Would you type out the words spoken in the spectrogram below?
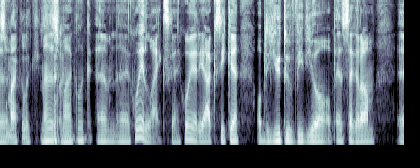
Smakelijk. Mensen smakelijk. Eh gooi likes. Hè. Gooi op de YouTube-video, op Instagram. Eh,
